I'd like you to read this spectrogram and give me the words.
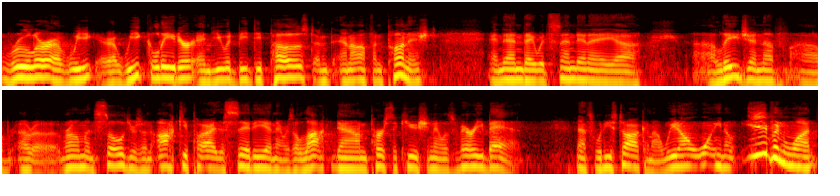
ruler, a weak, a weak leader, and you would be deposed and, and often punished. And then they would send in a, uh, a legion of uh, uh, Roman soldiers and occupy the city, and there was a lockdown, persecution. It was very bad. That's what he's talking about. We don't, want, you don't even want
